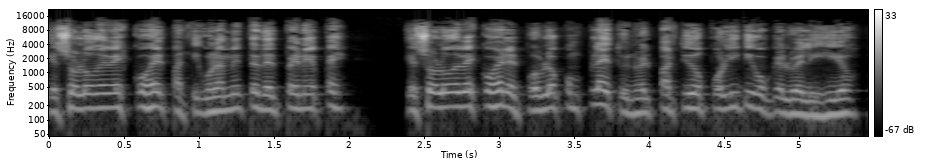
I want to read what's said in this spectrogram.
que solo debe escoger, particularmente del PNP, que solo debe escoger el pueblo completo y no el partido político que lo eligió.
